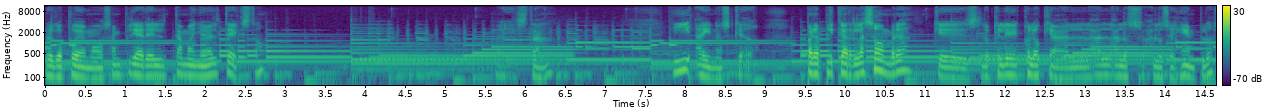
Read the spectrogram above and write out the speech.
Luego podemos ampliar el tamaño del texto. Ahí está y ahí nos quedó. Para aplicar la sombra, que es lo que le coloqué a, los, a los ejemplos,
